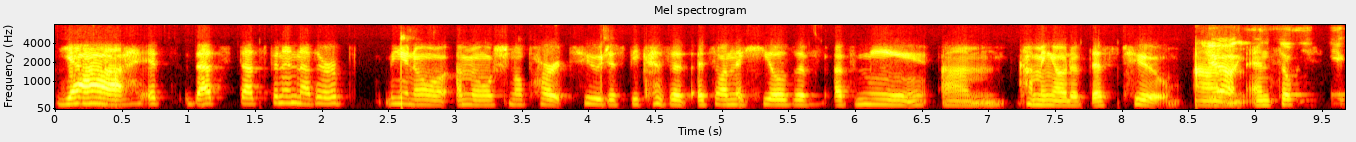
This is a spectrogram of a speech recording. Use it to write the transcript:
Yeah, it's that's that's been another you know emotional part too, just because it, it's on the heels of of me um, coming out of this too. Um, yeah, and so you,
